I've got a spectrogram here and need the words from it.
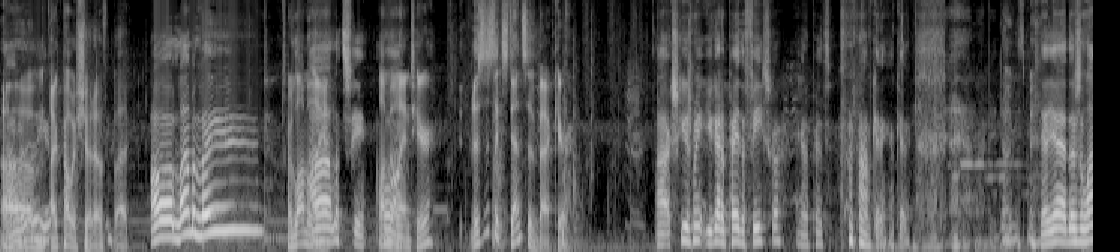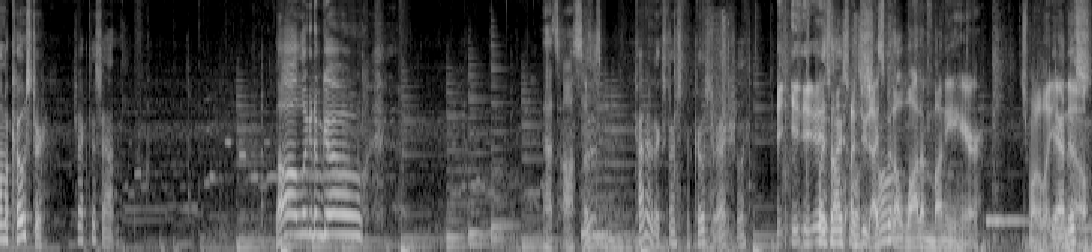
Oh, um, yeah. I probably should have, but Oh, Llama Land. or llama Uh, land. let's see. llama Hold on. land here. This is extensive back here. Uh, excuse me. You got to pay the fee, Scar. You got to pay. The... no, I'm kidding. I'm kidding. Yeah, yeah. There's a llama coaster. Check this out. Oh, look at him go! That's awesome. This is kind of an expensive coaster, actually. It, it, it Plays is a a- nice dude, I spent a lot of money here. Just want to let Yeah, you know. this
